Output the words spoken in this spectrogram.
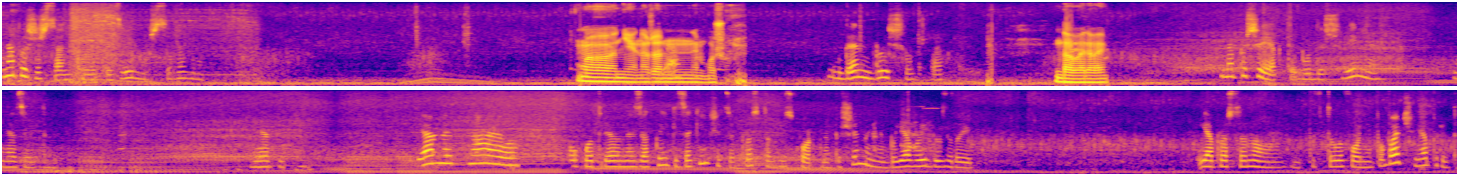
Напишеш Сань, коли ти звільнишся, добре? О, ні, на жаль, не можу. День вийшов вже. Давай, давай. Напиши, як ти будеш вільний. Я зайду. Я піду. Я не знаю, у котрі вони закин- закінчаться, просто в Discord напиши мені, бо я вийду з гри. Я просто, ну, в телефоні побачу, я прийду.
